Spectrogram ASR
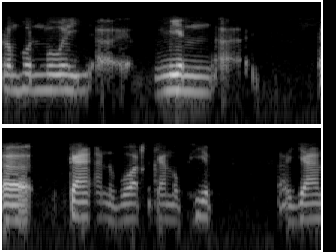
ក្រុមហ៊ុនមួយមានអឺការអនុវត្តសកម្មភាពយ៉ាង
